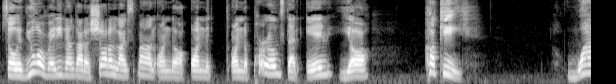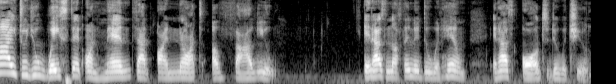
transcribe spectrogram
So if you already done got a shorter lifespan on the on the on the pearls that in your cookie, why do you waste it on men that are not of value? It has nothing to do with him. It has all to do with you.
